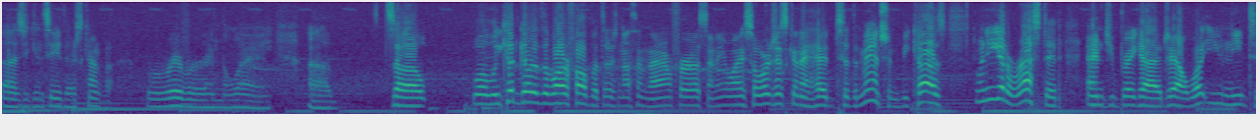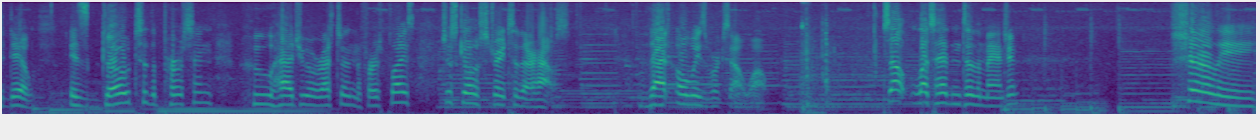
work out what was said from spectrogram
As you can see, there's kind of a river in the way. Uh, so, well, we could go to the waterfall, but there's nothing there for us anyway. So we're just going to head to the mansion because when you get arrested and you break out of jail, what you need to do is go to the person who had you arrested in the first place. Just go straight to their house. That always works out well. So let's head into the mansion. Surely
